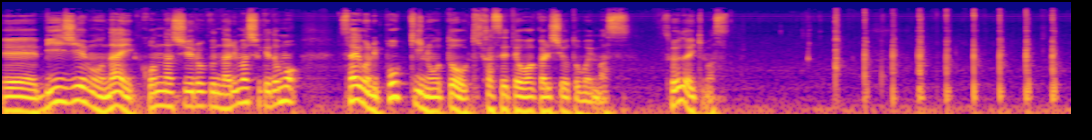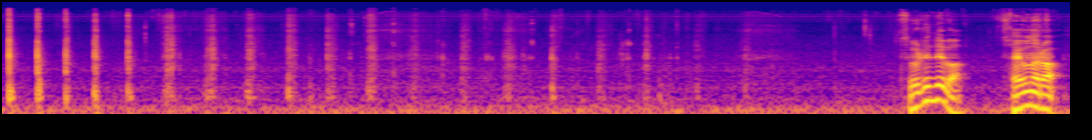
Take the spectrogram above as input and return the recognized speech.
えー、BGM もないこんな収録になりましたけども最後にポッキーの音を聞かせてお別れしようと思います。それではいきます。それではさようなら。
